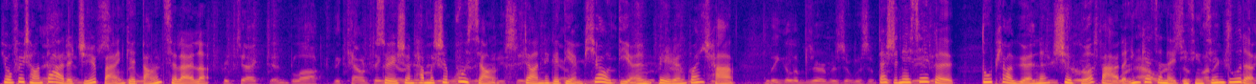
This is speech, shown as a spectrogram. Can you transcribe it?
用非常大的纸板给挡起来了。所以说他们是不想让那个点票点被人观察。但是那些个督票员呢是合法的，应该在那进行监督的。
